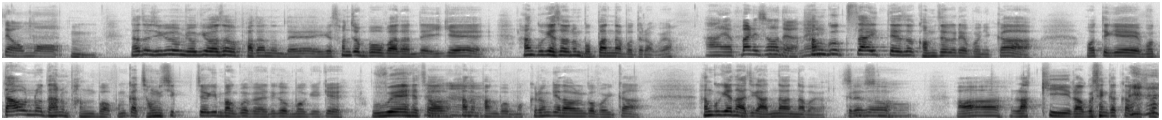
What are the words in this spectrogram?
て思う。 음. 나도 지금 여기 와서 받았는데 이게 선전보호 받았는데 이게 한국에서는 못 받나 보더라고요. ああ、やっぱりそうだよね。 어, 한국 사이트에서 검색을 해보니까 어떻게 뭐 다운로드하는 방법, 그러니까 정식적인 방법이 아니고 뭐 이게 우회해서 응, 응, 하는 응. 방법 뭐 그런 게 나오는 거 보니까 한국에는 아직 안 나왔나 봐요. そう 그래서 そ 아 라키라고 생각하면서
